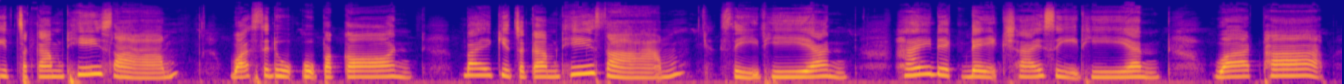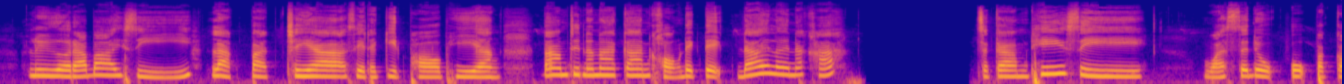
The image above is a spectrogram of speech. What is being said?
กิจกรรมที่ 3 วัสดุอุปกรณ์ ใบกิจกรรมที่ 3 สีเทียน ให้เด็กๆใช้สีเทียน วาดภาพ เรือระบายสี หลักปรัชญาเศรษฐกิจพอเพียง ตามจินตนาการของเด็กๆได้เลยนะคะจกรรมที่ 4 วัสดุอุปก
